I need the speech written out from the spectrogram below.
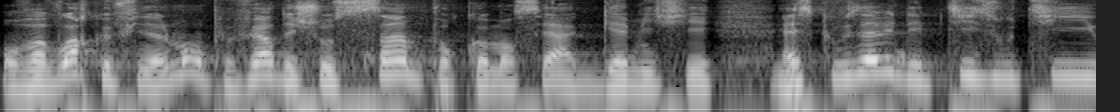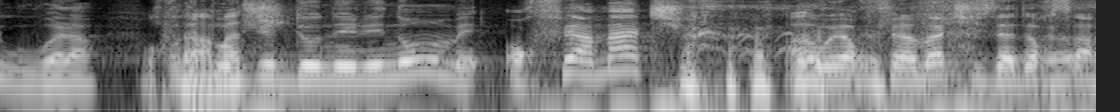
on va voir que finalement on peut faire des choses simples pour commencer à gamifier. Est-ce que vous avez des petits outils ou voilà On On un pas obligé de donner les noms, mais on refait un match Ah ouais, on refait un match, ils adorent ça.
